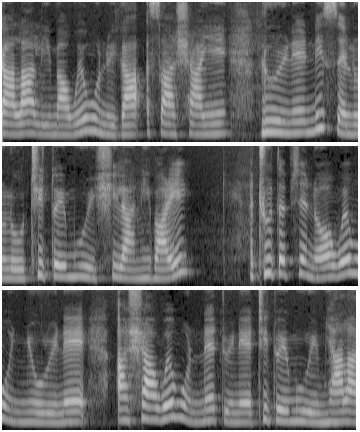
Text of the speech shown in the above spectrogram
ကာလလေးမှာဝဲဝင်တွေကအစာရှာရင်းလူတွေနဲ့နှိစင်လိုလိုထိတွေ့မှုတွေရှိလာနေပါတယ်အထူးသဖြင့်တော့ဝဲဝင်ညိုတွေနဲ့အာရှာဝဲဝင်နဲ့တွေနဲ့ထိတွေ့မှုတွေများလာ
